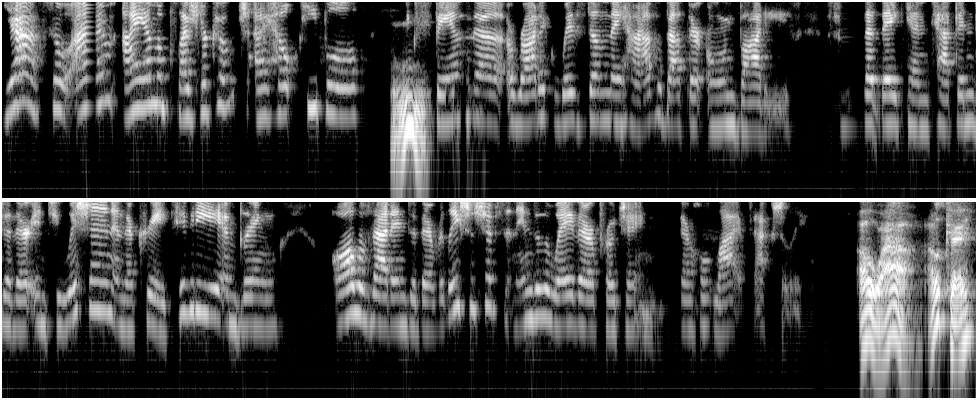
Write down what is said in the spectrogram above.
Yeah, so I'm I am a pleasure coach. I help people Ooh. expand the erotic wisdom they have about their own bodies so that they can tap into their intuition and their creativity and bring all of that into their relationships and into the way they're approaching their whole lives actually. Oh wow. Okay.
